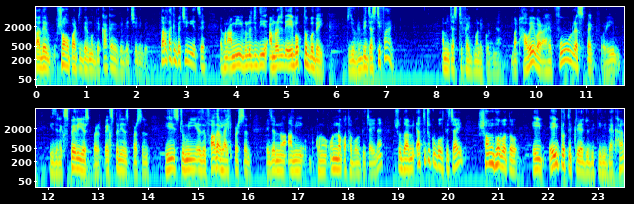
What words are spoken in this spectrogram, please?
তাদের সহপাঠীদের মধ্যে কাকে কাকে বেছে নেবে। তারা তাকে বেছে নিয়েছে। এখন আমি এগুলো যদি, আমরা যদি এই বক্তব্য দেই উড বি জাস্টিফাইড আমি জাস্টিফাইড মনে করি না। But however I have full respect for him he is an experienced experienced person he is to me as a father like person এই জন্য আমি কোনো অন্য কথা বলতে চাই না। শুধু আমি এতটুকু বলতে চাই, সম্ভবত এই এই প্রতিক্রিয়া যদি তিনি দেখান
